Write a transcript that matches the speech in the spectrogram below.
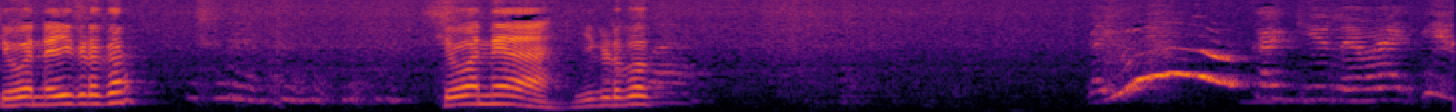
शिवण्या इकडं का? शिवण्या इकडं बघ काय केलं माहिती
